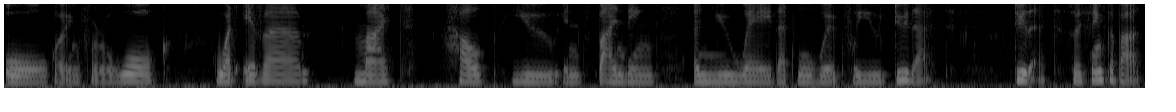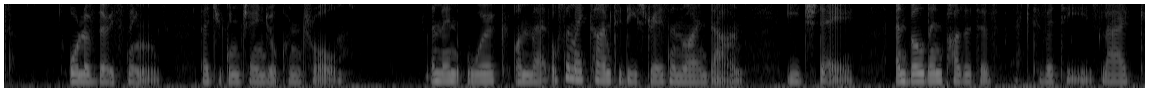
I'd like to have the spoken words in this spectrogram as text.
or going for a walk, whatever might help you in finding a new way that will work for you, do that. Do that. So think about all of those things that you can change or control. And then work on that. Also, make time to de stress and wind down each day and build in positive activities like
